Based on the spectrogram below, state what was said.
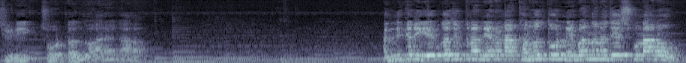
చెడి చూడటం ద్వారాగా. అందుకని ఏపుగా చెప్తున్నా నేను నా కన్నులతో నిబంధన చేసుకున్నాను.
